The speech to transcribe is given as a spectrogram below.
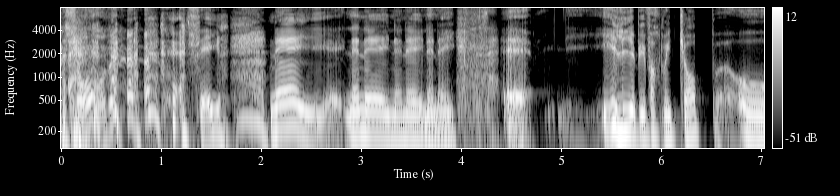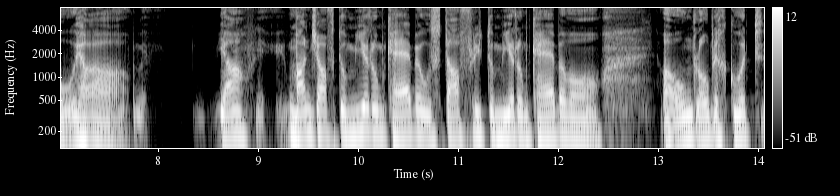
so, oder? nein, nein, nein, nein, nein, nein. Äh, ich liebe einfach meinen Job und ich habe ja, Mannschaft um mir umgeben und Staffleute um mir umgeben, die, die unglaublich gut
